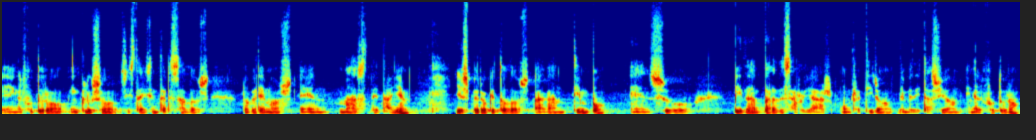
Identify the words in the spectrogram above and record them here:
En el futuro, incluso si estáis interesados, lo veremos en más detalle y espero que todos hagan tiempo en su vida para desarrollar un retiro de meditación en el futuro,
